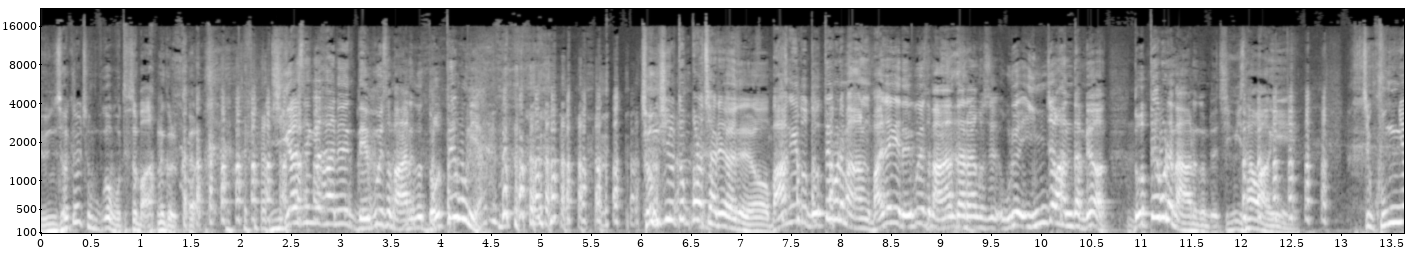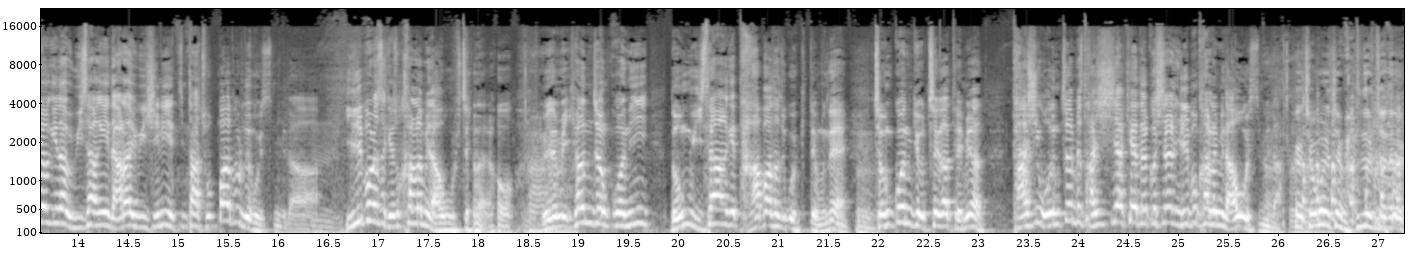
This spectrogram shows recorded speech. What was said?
윤석열 정부가 못해서 망하는 걸까요? 네가 생각하는 내부에서 망하는 건 너 때문이야. 정신을 똑바로 차려야 돼요. 망해도 너 때문에 망하는 거. 만약에 내부에서 망한다는 것을 우리가 인정한다면 너 때문에 망하는 겁니다. 지금 이 상황이. 지금 국력이나 위상이 나라 위신이 지금 다 족밥으로 되고 있습니다. 일본에서 계속 칼럼이 나오고 있잖아요. 왜냐면 현 정권이 너무 이상하게 다 받아주고 있기 때문에 정권 교체가 되면 다시 원점에서 다시 시작해야 될 것이라는 일본 칼럼이 나오고 있습니다. 그러니까 저번에 제가 말씀드렸잖아요.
